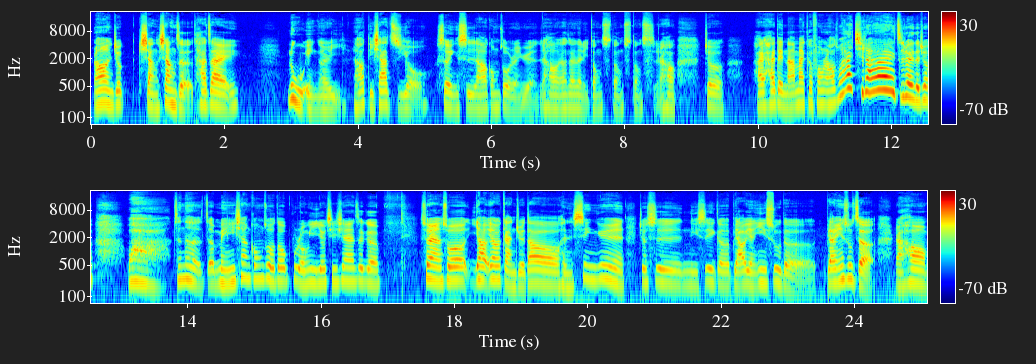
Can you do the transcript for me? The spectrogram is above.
然后你就想象着他在录影而已，然后底下只有摄影师，然后工作人员，然后要在那里动词动词动词，然后就。还还得拿麦克风，然后说“嗨起来”之类的就，哇，真的这每一项工作都不容易。尤其现在这个，虽然说要要感觉到很幸运，就是你是一个表演艺术的表演艺术者，然后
